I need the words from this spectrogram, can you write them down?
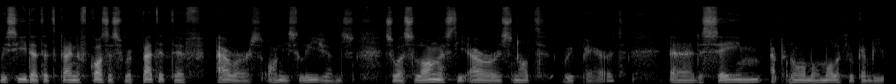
we see that it kind of causes repetitive errors on these lesions. So as long as the error is not repaired, uh, the same abnormal molecule can be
